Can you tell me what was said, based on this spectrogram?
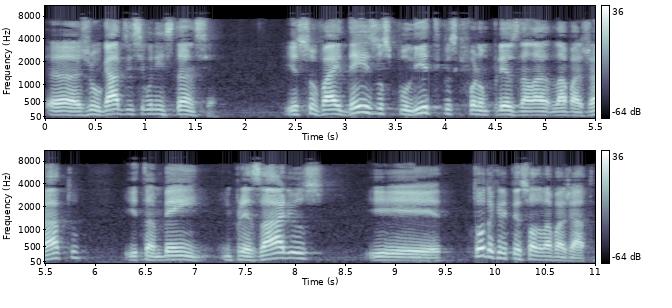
uh, julgados em segunda instância. Isso vai desde os políticos que foram presos na Lava Jato, e também empresários e todo aquele pessoal da Lava Jato,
